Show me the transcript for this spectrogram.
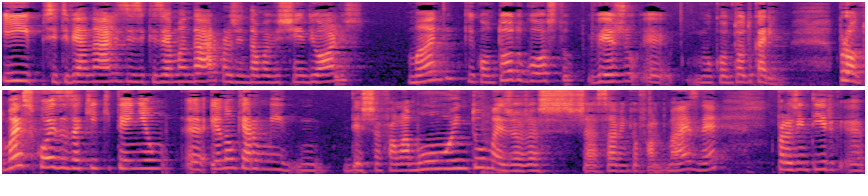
E se tiver análises e quiser mandar para a gente dar uma vistinha de olhos, mande, que com todo gosto vejo é, com todo carinho. Pronto, mais coisas aqui que tenham. É, eu não quero me deixar falar muito, mas já, já, já sabem que eu falo demais, né? Para a gente ir eh,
